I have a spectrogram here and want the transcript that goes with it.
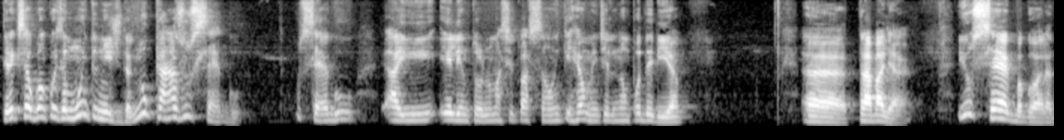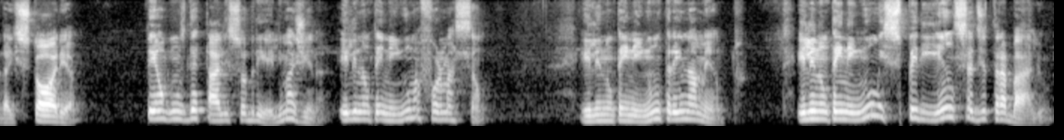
Teria que ser alguma coisa muito nítida. No caso, o cego. O cego, aí ele entrou numa situação em que realmente ele não poderia uh, trabalhar. E o cego agora da história tem alguns detalhes sobre ele. Imagina, ele não tem nenhuma formação, ele não tem nenhum treinamento, ele não tem nenhuma experiência de trabalho.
